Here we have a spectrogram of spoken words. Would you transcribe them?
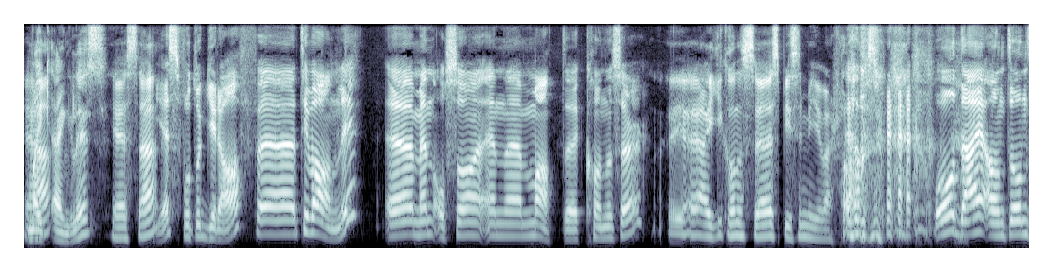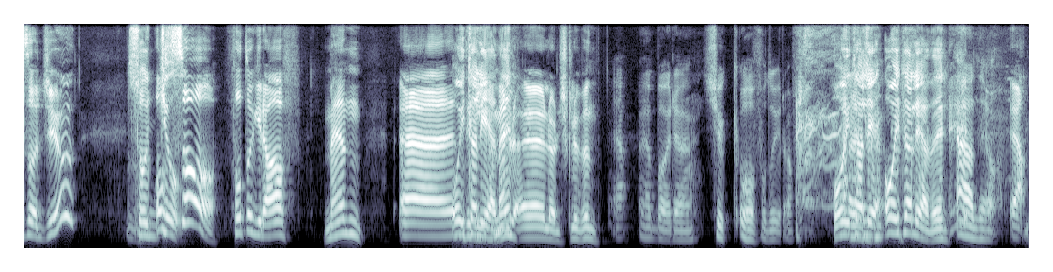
Ja. Mike Angeles. Yes. Yes, Fotograf uh, til vanlig, men også en uh. Jeg er ikke kondisør, jeg spiser mye i hvert fall. Og deg, Anton Soju. Så jo, Også fotograf, men eh, Og driver italiener. med eh, Lunsjklubben. Ja, jeg er bare tjukk og fotograf. og, itali og italiener. Ja, det òg.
